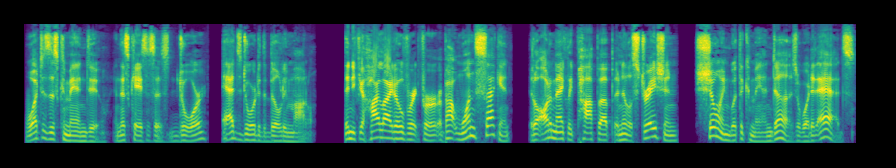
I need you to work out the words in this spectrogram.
what does this command do? In this case, it says door, adds door to the building model. Then if you highlight over it for about one second, it'll automatically pop up an illustration showing what the command does or what it adds.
